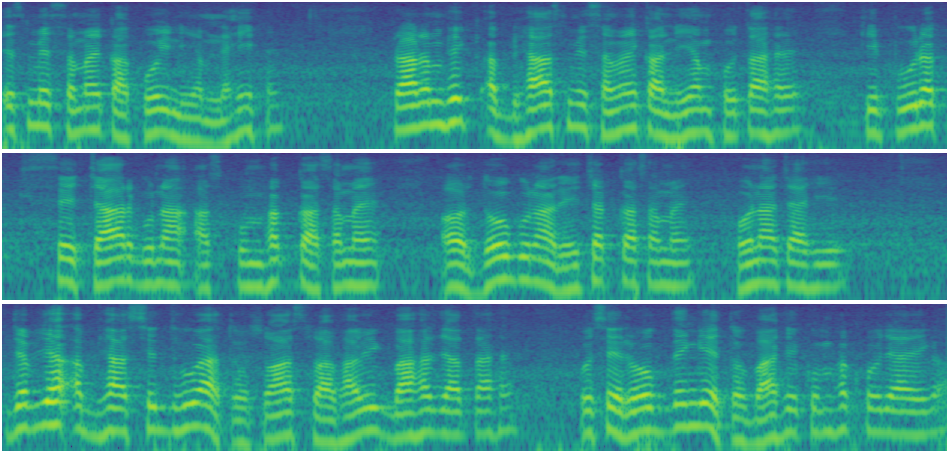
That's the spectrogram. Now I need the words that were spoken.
इसमें समय का कोई नियम नहीं है। प्रारंभिक अभ्यास में समय का नियम होता है कि पूरक से चार गुना कुंभक का समय और दो गुना रेचक का समय होना चाहिए। जब यह अभ्यास सिद्ध हुआ तो श्वास स्वाभाविक बाहर जाता है, उसे रोक देंगे तो बाह्य कुंभक हो जाएगा।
